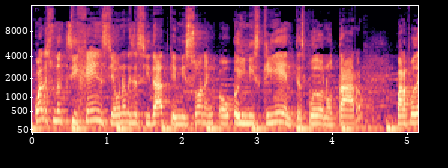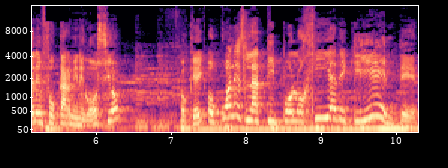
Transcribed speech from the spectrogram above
cuál es una exigencia, una necesidad que mi zona o, y mis clientes puedo notar para poder enfocar mi negocio ¿Ok? ¿O cuál es la tipología de cliente?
